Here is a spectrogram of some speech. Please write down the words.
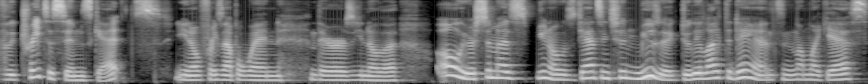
the traits a Sims gets. You know, for example, when there's, you know, the oh, your sim has, you know, is dancing to music. Do they like to dance? And I'm like, yes.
